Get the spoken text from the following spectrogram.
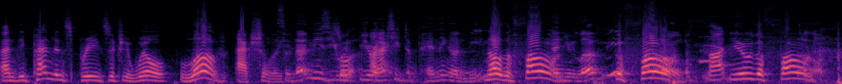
and dependence breeds, if you will, love. Actually, So that means you So were, you're I- actually depending on me. no, the phone. And you love me? The phone, Oh. not you. The phone. Oh,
